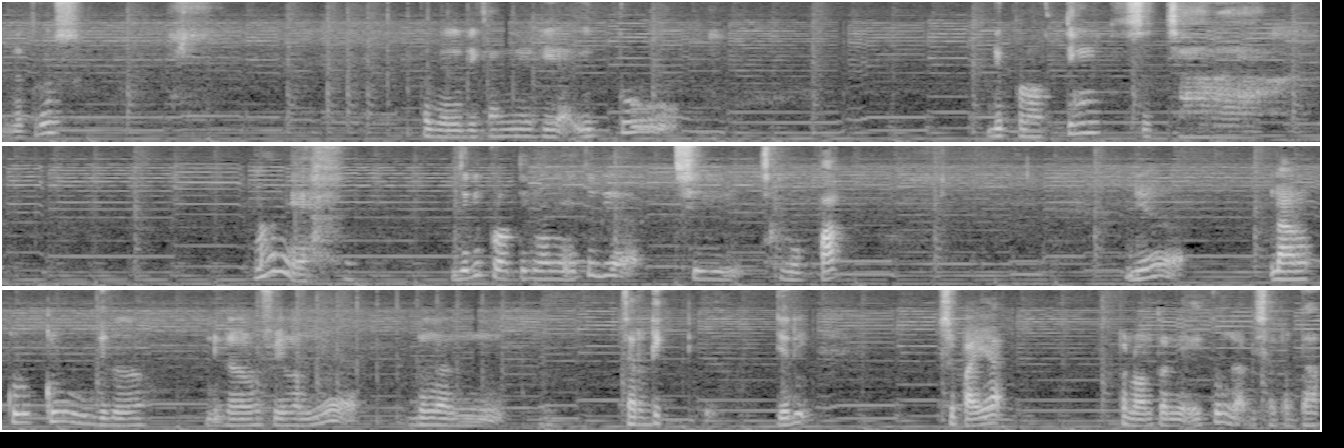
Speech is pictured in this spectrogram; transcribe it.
nah terus penyelidikannya dia itu diplotting secara mana ya? Jadi plottingannya itu dia si Chanupak dia naruh clue-clue gitu loh di dalam filmnya dengan cerdik gitu. jadi supaya penontonnya itu nggak bisa tebak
